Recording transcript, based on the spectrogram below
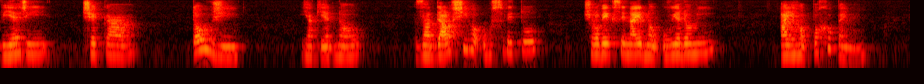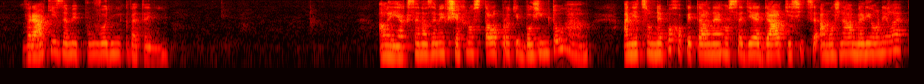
věří, čeká, touží, jak jednou za dalšího úsvitu člověk si najednou uvědomí a jeho pochopení vrátí zemi původní kvetení. Ale jak se na zemi všechno stalo proti božím touhám a něco nepochopitelného se děje dál tisíce a možná miliony let?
